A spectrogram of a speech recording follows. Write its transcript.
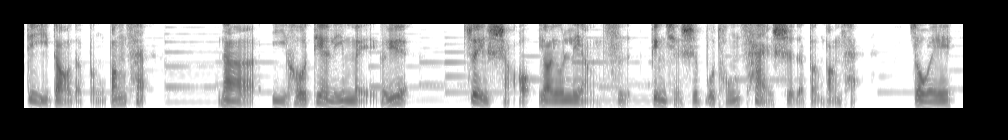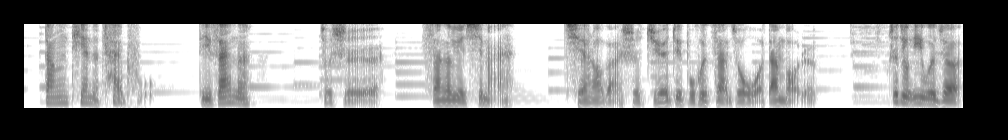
地道的本帮菜，那以后店里每个月。最少要有两次，并且是不同菜式的本帮菜，作为当天的菜谱。第三呢，就是三个月期满，钱老板是绝对不会再做我担保人。这就意味着，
